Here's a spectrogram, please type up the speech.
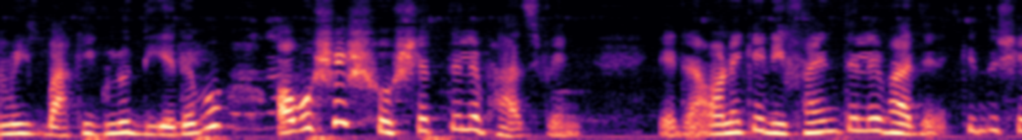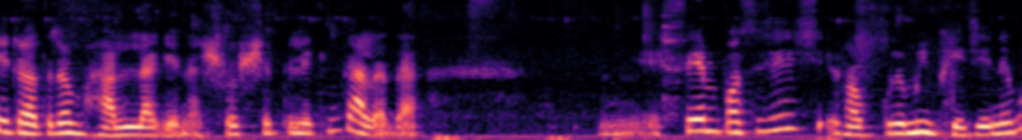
আমি বাকিগুলো দিয়ে দেবো। অবশ্যই সর্ষের তেলে ভাজবেন। এটা অনেকে রিফাইন তেলে ভাজে, কিন্তু সেটা অতটা ভালো লাগে না। সর্ষের তেলে কিন্তু আলাদা। সেম প্রসেসে সবগুলো আমি ভেজে নেব।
